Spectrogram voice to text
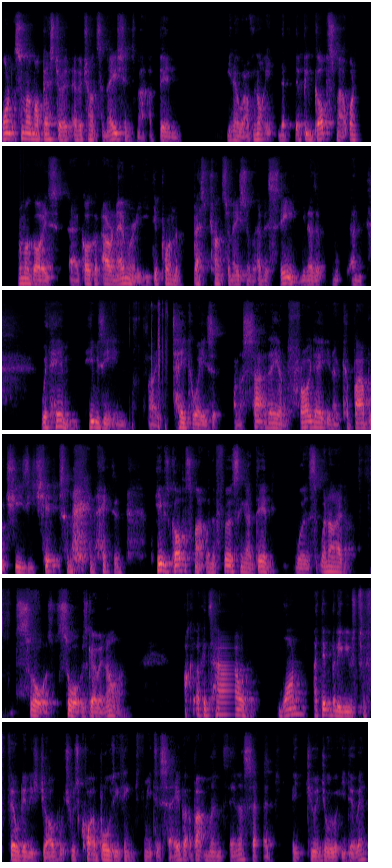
one, some of my best ever transformations, Matt, have been, you know, I've not, they've been gobsmacked. One of my guys, uh, a guy called Aaron Emery, he did probably the best transformation I've ever seen. You know, that, and with him, he was eating like takeaways on a Saturday, on a Friday, you know, kebab with cheesy chips and mayonnaise. he was gobsmacked when the first thing I did was when I saw, saw what was going on, I could tell one, I didn't believe he was fulfilled in his job, which was quite a ballsy thing for me to say. But about a month in, I said, hey, Do you enjoy what you're doing?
